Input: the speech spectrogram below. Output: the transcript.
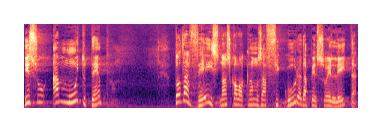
Isso há muito tempo. Toda vez nós colocamos a figura da pessoa eleita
